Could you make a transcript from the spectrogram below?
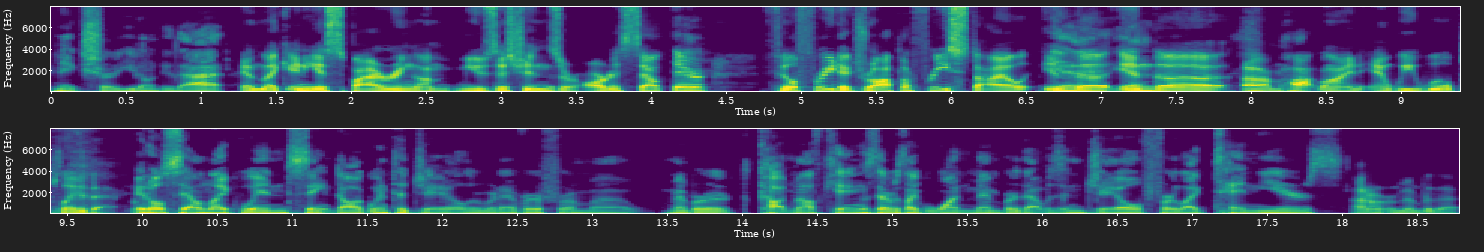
make sure you don't do that. And like any aspiring um, musicians or artists out there, feel free to drop a freestyle in Yeah, the yeah. in the um, hotline, and we will play that. It'll sound like when Saint Dog went to jail or whatever from, uh, remember Kottonmouth Kings? There was like one member that was in jail for like 10 years I don't remember that.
